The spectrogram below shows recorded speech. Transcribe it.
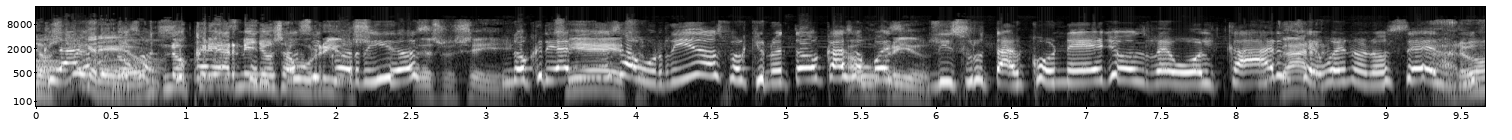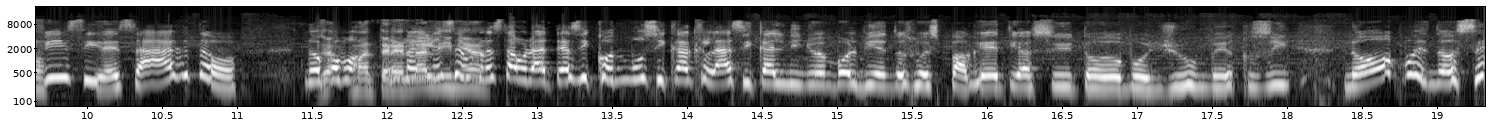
yo sí Claro, creo. No criar niños aburridos. corridos. Eso sí. No criar Sí, niños eso. aburridos, porque uno en todo caso Aburridos. pues disfrutar con ellos, revolcarse, bueno, no sé, Claro. es difícil, exacto. No O sea, como mantener la imagínense línea. un restaurante así con música clásica, el niño envolviendo su espagueti así, todo bonjour, merci. No, pues no sé.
